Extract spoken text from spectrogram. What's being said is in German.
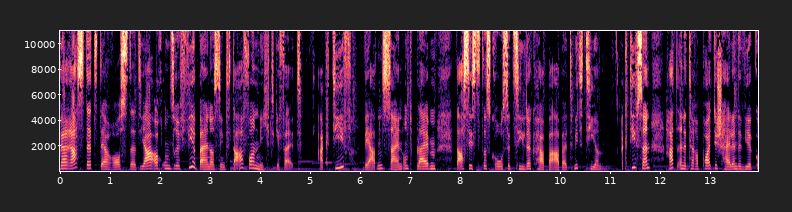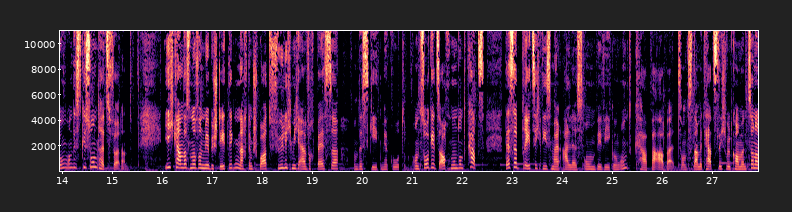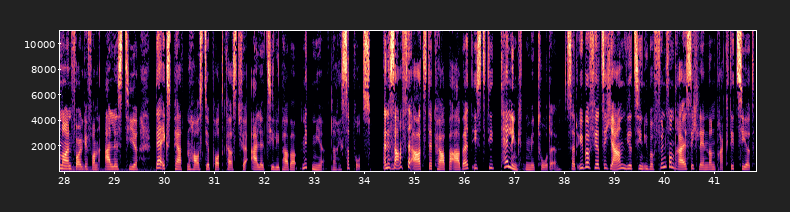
Wer rastet, der rostet. Ja, auch unsere Vierbeiner sind davor nicht gefeit. Aktiv werden, sein und bleiben, das ist das große Ziel der Körperarbeit mit Tieren. Aktiv sein hat eine therapeutisch heilende Wirkung und ist gesundheitsfördernd. Ich kann das nur von mir bestätigen. Nach dem Sport fühle ich mich einfach besser und es geht mir gut. Und so geht's auch Hund und Katz. Deshalb dreht sich diesmal alles um Bewegung und Körperarbeit. Und damit herzlich willkommen zu einer neuen Folge von Alles Tier, der Expertenhaustier-Podcast für alle Tierliebhaber mit mir, Larissa Putz. Eine sanfte Art der Körperarbeit ist die Tellington-Methode. Seit über 40 Jahren wird sie in über 35 Ländern praktiziert.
